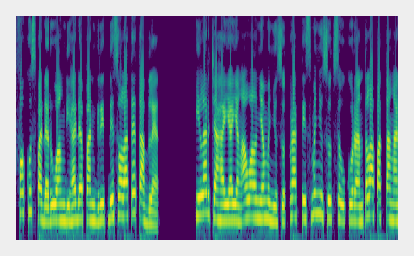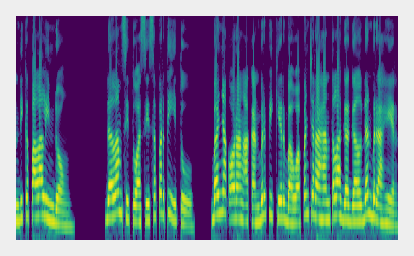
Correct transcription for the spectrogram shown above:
Fokus pada ruang di hadapan Grid Desolate Tablet. Pilar cahaya yang awalnya menyusut praktis menyusut seukuran telapak tangan di kepala Lindong. Dalam situasi seperti itu, banyak orang akan berpikir bahwa pencerahan telah gagal dan berakhir.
